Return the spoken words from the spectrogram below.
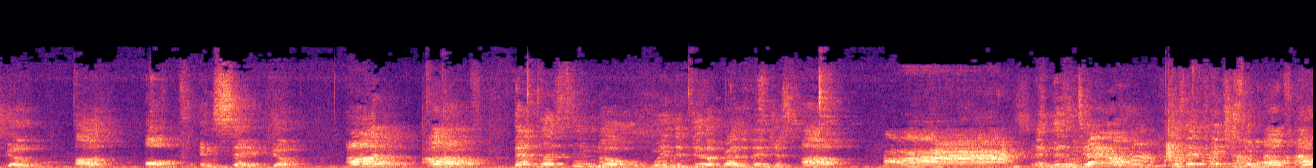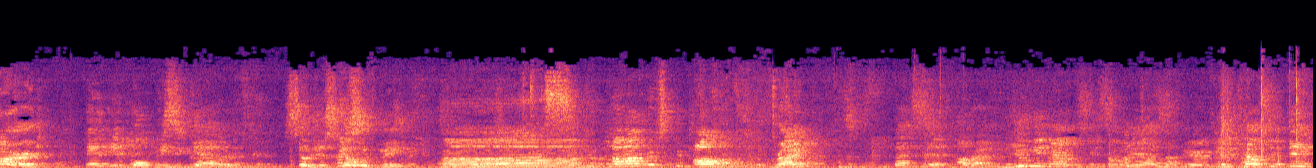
Just go up, off, and say it. Go up, off. That lets them know when to do it rather than just up and then down because that catches them off guard and it won't be together. So just go with me. Uh, up, off. Right? That's it. All right. You get down. Let's get somebody else up here. Give Kelsey a big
